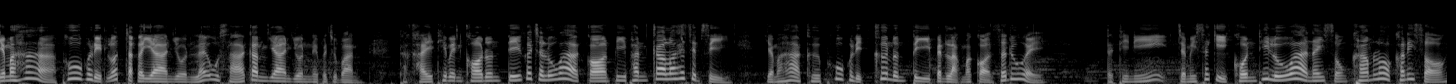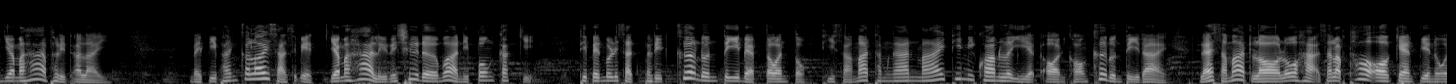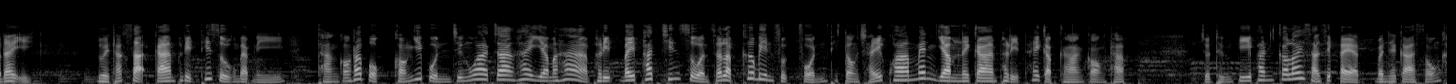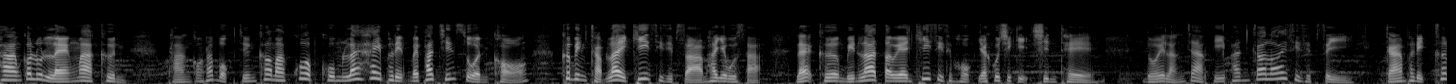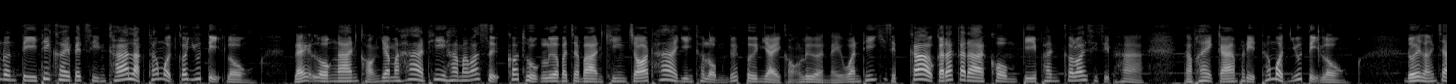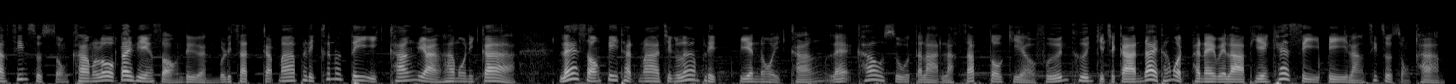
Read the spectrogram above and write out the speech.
ยามาฮ่าผู้ผลิตรถจักรยานยนต์และอุตสาหกรรมยานยนต์ในปัจจุบัน ถ้าใครที่เป็นคอดนตรีก็จะรู้ว่าก่อนปี 1954ยามาฮ่าคือผู้ผลิตเครื่องดนตรีเป็นหลักมาก่อนซะด้วย แต่ทีนี้จะมีสักกี่คนที่รู้ว่าในสงครามโลกครั้งที่สองยามาฮ่าผลิตอะไร ในปี 1931ยามาฮ่าหรือในชื่อเดิมว่านิปปงกักกิที่เป็นบริษัทผลิตเครื่องดนตรีแบบตะวันตก ที่สามารถทำงานไม้ที่มีความละเอียดอ่อนของเครื่องดนตรีได้ และสามารถหล่อโลหะสลับท่อออร์แกนเปียโนได้อีก ด้วยทักษะการผลิตที่สูงแบบนี้ ทางกองทัพบกของญี่ปุ่นจึงว่าจ้างให้ยามาฮ่าผลิตใบพัดชิ้นส่วนสำหรับเครื่องบินฝึกฝนที่ต้องใช้ความแม่นยำในการผลิตให้กับทางกองทัพ จนถึงปี 1938 บรรยากาศสงครามก็รุนแรงมากขึ้น ทางกองทัพบกจึงเข้ามาควบคุมและให้ผลิตใบพัดชิ้นส่วนของเครื่องบินขับไล่คี43ฮายาบุสะและเครื่องบินลาดตระเวนคี46ยาคุชิกิชินเทโดยหลังจากปี 1944 การผลิตเครื่องดนตรีที่เคยเป็นสินค้าหลักทั้งหมดก็ยุติลง และโรงงานของยามาฮ่าที่ฮามามัตสึก็ถูกเรือปัจจุบันคิงจอร์จ5ยิงถล่มด้วยปืนใหญ่ของเรือในวันที่ 29 กรกฎาคม ปี 1945 ทำให้การผลิตทั้งหมดยุติลง โดยหลังจากสิ้นสุดสงครามโลกได้เพียง 2 เดือน บริษัทกลับมาผลิตเครื่องดนตรีอีกครั้งอย่างฮาร์โมนิกาและ 2 ปีถัดมาจึงเริ่มผลิตเปียโนอีกครั้ง และเข้าสู่ตลาดหลักทรัพย์โตเกียวฟื้นคืนกิจการได้ทั้งหมดภายในเวลาเพียงแค่ 4 ปีหลังสิ้นสุดสงคราม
